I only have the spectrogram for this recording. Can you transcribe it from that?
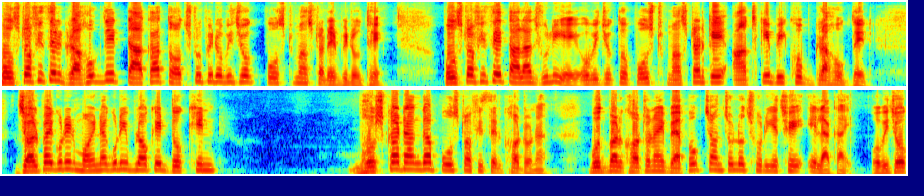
পোস্ট অফিসের গ্রাহকদের টাকা তছরূপের অভিযোগ পোস্টমাস্টারের বিরুদ্ধে। পোস্ট অফিসে তালা ঝুলিয়ে অভিযুক্ত পোস্টমাস্টারকে আটকে বিক্ষোভ গ্রাহকদের। জলপাইগুড়ির ময়নাগুড়ি ব্লকের দক্ষিণ ভোসকাডাঙ্গা পোস্ট অফিসের ঘটনা। বুধবার ঘটনায় ব্যাপক চাঞ্চল্য ছড়িয়েছে এলাকায়। অভিযোগ,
